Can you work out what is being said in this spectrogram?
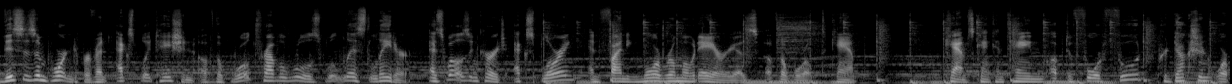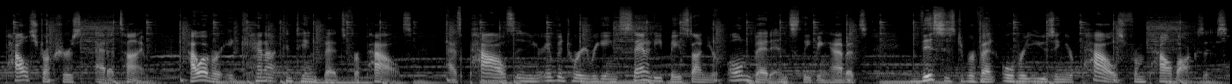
This is important to prevent exploitation of the world travel rules we'll list later, as well as encourage exploring and finding more remote areas of the world to camp. Camps can contain up to four food, production, or PAL structures at a time. However, it cannot contain beds for PALs. As PALs in your inventory regain sanity based on your own bed and sleeping habits, this is to prevent overusing your PALs from PAL boxes.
